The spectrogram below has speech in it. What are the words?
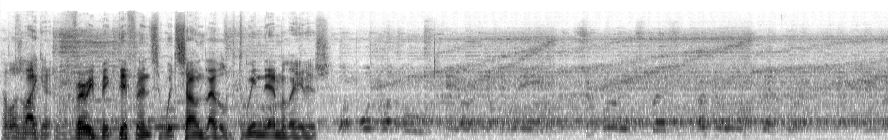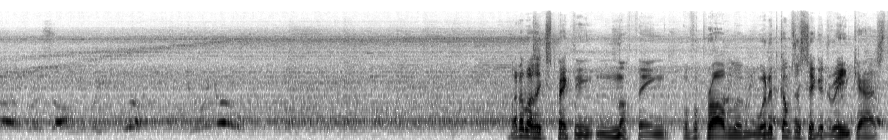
That was like a very big difference with sound levels between the emulators. But I was expecting nothing of a problem when it comes to Sega Dreamcast.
